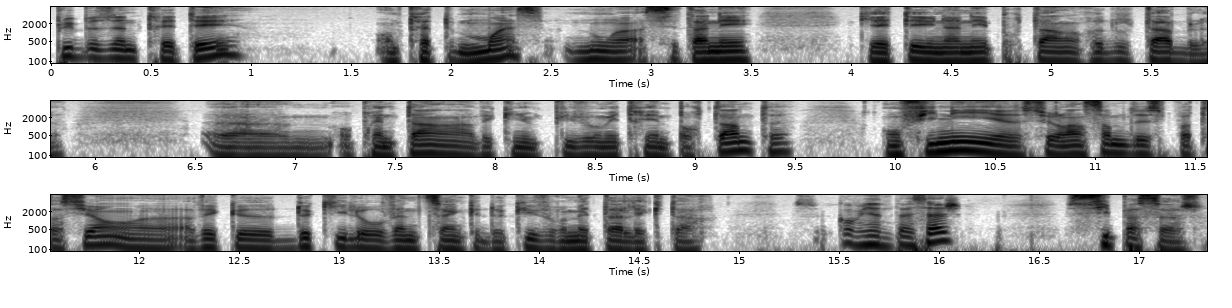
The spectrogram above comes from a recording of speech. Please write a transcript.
plus besoin de traiter, on traite moins. Nous, cette année, qui a été une année pourtant redoutable, euh, au printemps avec une pluviométrie importante. On finit euh, sur l'ensemble de l'exploitation euh, avec 2,25 kg de cuivre métal hectare. Combien de passages? 6 passages.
